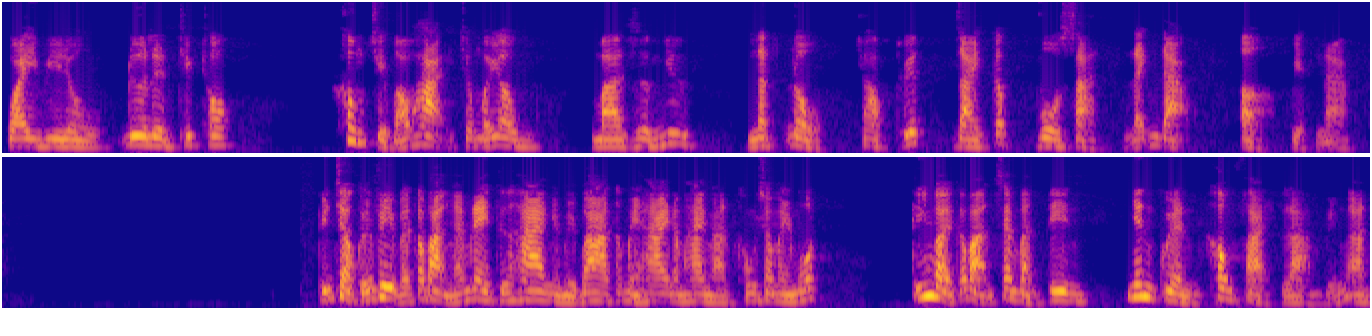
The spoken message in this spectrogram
Quay video đưa lên TikTok, không chỉ báo hại cho mấy ông mà dường như lật đổ cho học thuyết giai cấp vô sản lãnh đạo ở Việt Nam. Kính chào quý vị và các bạn ngày hôm nay thứ hai ngày 13 tháng 12 năm 2021. Kính mời các bạn xem bản tin Nhân quyền không phải làm miếng ăn.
